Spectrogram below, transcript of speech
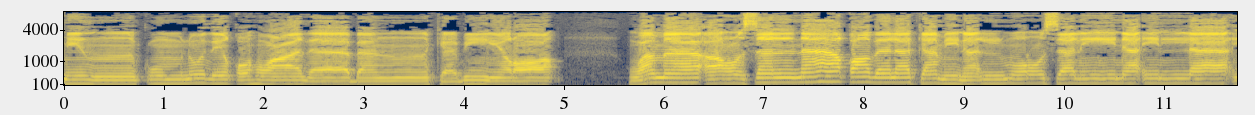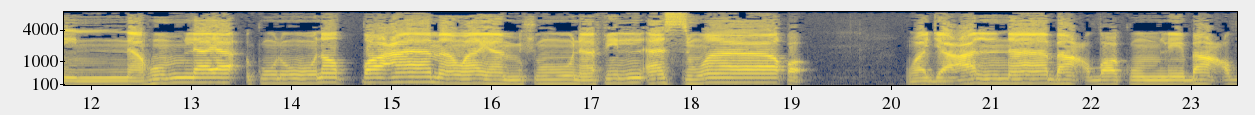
منكم نذقه عذابا كبيرا وَمَا أَرْسَلْنَا قَبْلَكَ مِنَ الْمُرْسَلِينَ إِلَّا إِنَّهُمْ لَيَأْكُلُونَ الطَّعَامَ وَيَمْشُونَ فِي الْأَسْوَاقِ وَجَعَلْنَا بَعْضَكُمْ لِبَعْضٍ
